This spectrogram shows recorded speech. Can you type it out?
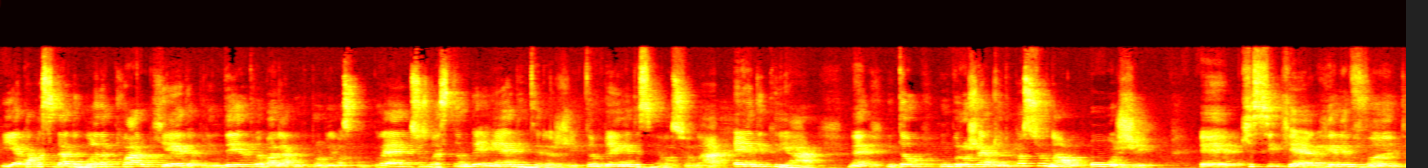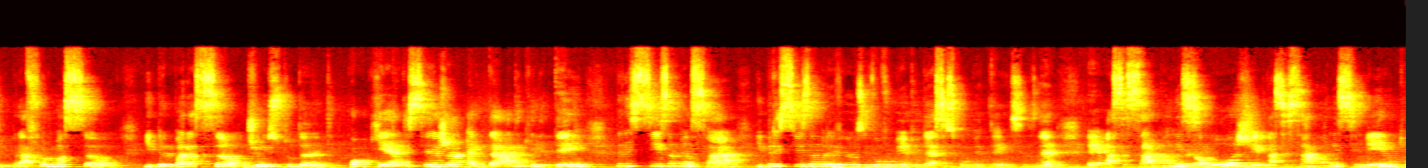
E a capacidade humana, claro que é de aprender, trabalhar com problemas complexos, mas também é de interagir, também é de se relacionar, é de criar, né? Então, um projeto educacional hoje é, que se quer relevante para a formação e preparação de um estudante, qualquer que seja a idade que ele tem, precisa pensar e precisa prever o desenvolvimento dessas competências. Né? É, acessar conhecimento, hoje, acessar conhecimento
